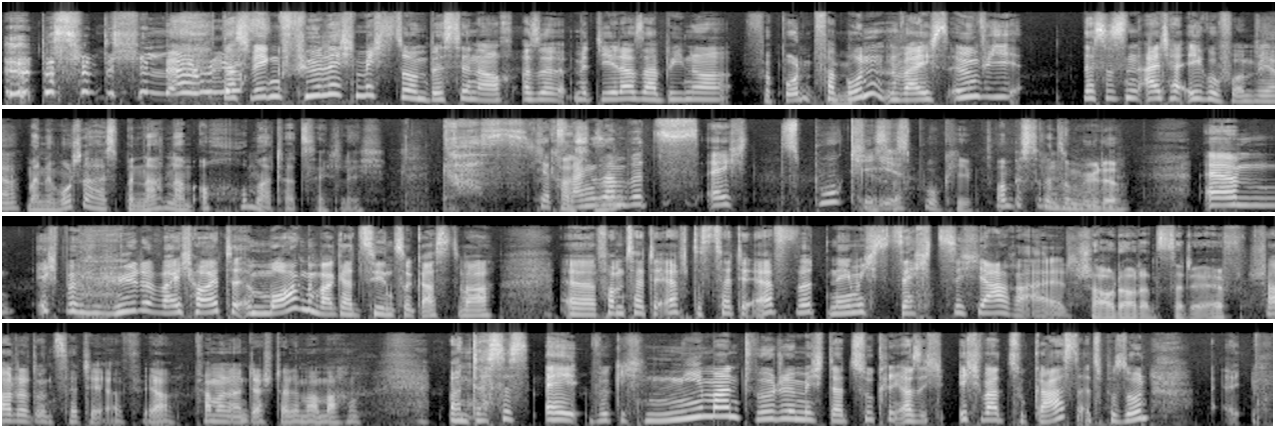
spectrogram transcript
das finde ich hilarious. Deswegen fühle ich mich so ein bisschen auch, also mit jeder Sabine verbunden. verbunden, weil ich es irgendwie, das ist ein alter Ego von mir. Meine Mutter heißt mit Nachnamen auch Hummer tatsächlich. Krass. Jetzt Krass, langsam ne? wird's echt spooky. ist spooky. Warum bist du denn so müde? Ähm, ich bin müde, weil ich heute im Morgenmagazin zu Gast war. Äh, vom ZDF. Das ZDF wird nämlich 60 Jahre alt. Shoutout ans ZDF. Shoutout und ZDF, ja. Kann man an der Stelle mal machen. Und das ist, ey, wirklich niemand würde mich dazu kriegen. Also ich, ich war zu Gast als Person,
